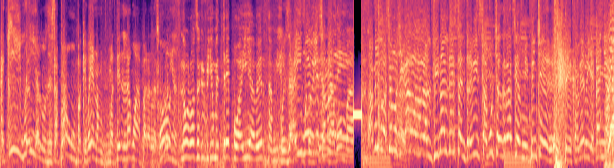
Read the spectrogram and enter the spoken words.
aquí, güey, a los de Zapao, para que vayan a meter el agua para las colonias. no, lo vas a creer, yo me trepo ahí a ver también. Pues ahí muévele esa madre. Amigos, hemos llegado al, al final de esta entrevista. Muchas gracias, mi pinche este, Javier Villacaña.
